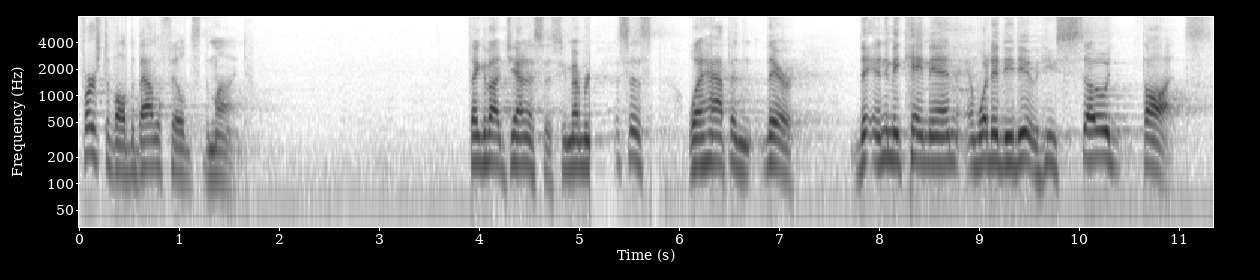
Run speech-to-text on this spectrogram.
First of all, the battlefield's the mind. Think about Genesis. You remember Genesis? What happened there? The enemy came in, and what did he do? He sowed thoughts.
